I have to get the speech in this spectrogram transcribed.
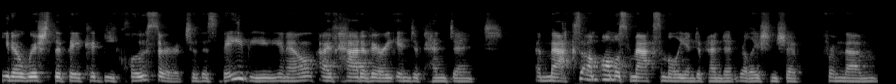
you know wish that they could be closer to this baby you know. I've had a very independent a max um, almost maximally independent relationship from them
